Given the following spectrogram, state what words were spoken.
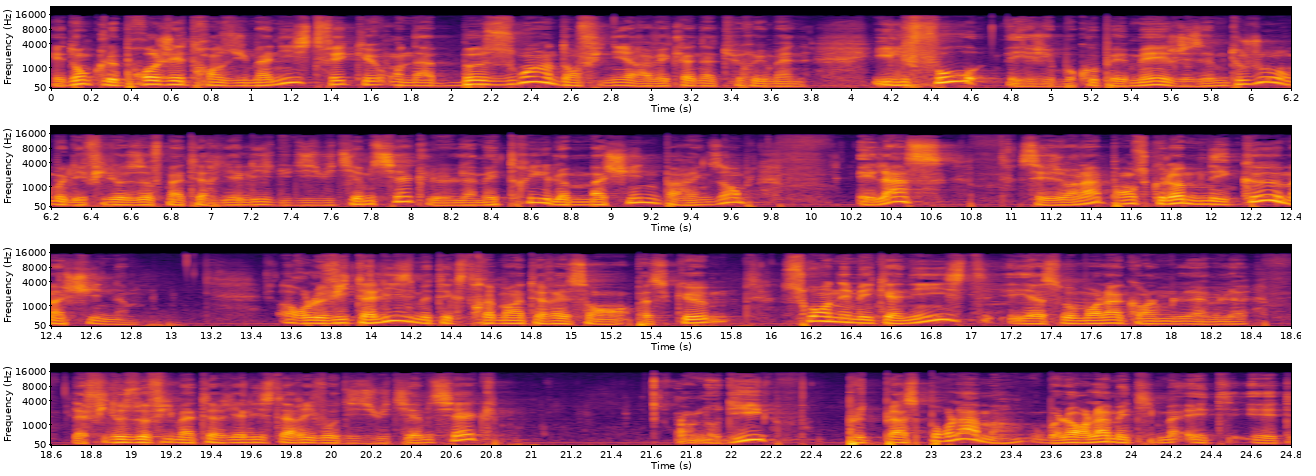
Et donc le projet transhumaniste fait qu'on a besoin d'en finir avec la nature humaine. Il faut, et j'ai beaucoup aimé, je les aime toujours, mais les philosophes matérialistes du XVIIIe siècle, la maîtrise, l'homme-machine par exemple, hélas, ces gens-là pensent que l'homme n'est que machine. Or, le vitalisme est extrêmement intéressant parce que soit on est mécaniste, et à ce moment-là, quand la, la philosophie matérialiste arrive au XVIIIe siècle, on nous dit plus de place pour l'âme. Ou alors l'âme est,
